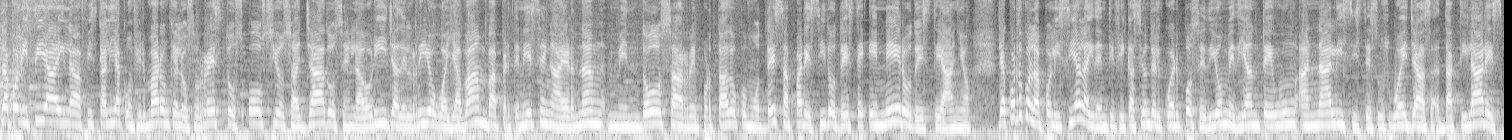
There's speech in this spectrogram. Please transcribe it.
La policía y la fiscalía confirmaron que los restos óseos hallados en la orilla del río Guayabamba pertenecen a Hernán Mendoza, reportado como desaparecido desde enero de este año. De acuerdo con la policía, la identificación del cuerpo se dio mediante un análisis de sus huellas dactilares.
